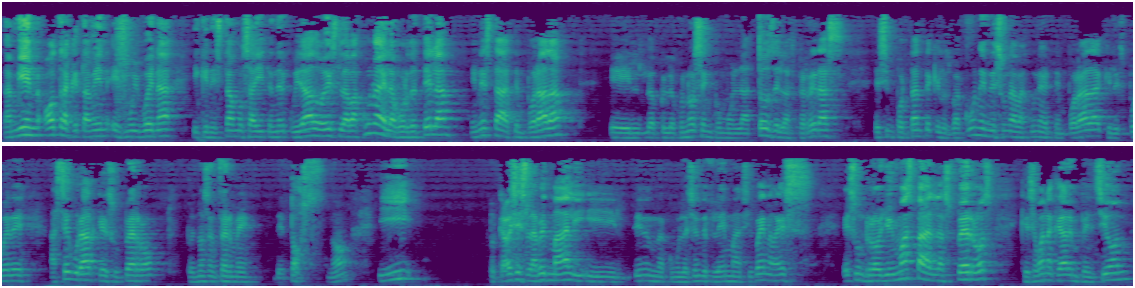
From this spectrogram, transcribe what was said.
También otra que también es muy buena y que necesitamos ahí tener cuidado es la vacuna de la bordetela en esta temporada, lo que lo conocen como la tos de las perreras. Es importante que los vacunen, es una vacuna de temporada que les puede asegurar que su perro pues no se enferme de tos, ¿no? Y porque a veces la ven mal y, tienen una acumulación de flemas y bueno, es, es un rollo. Y más para los perros que se van a quedar en pensión,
